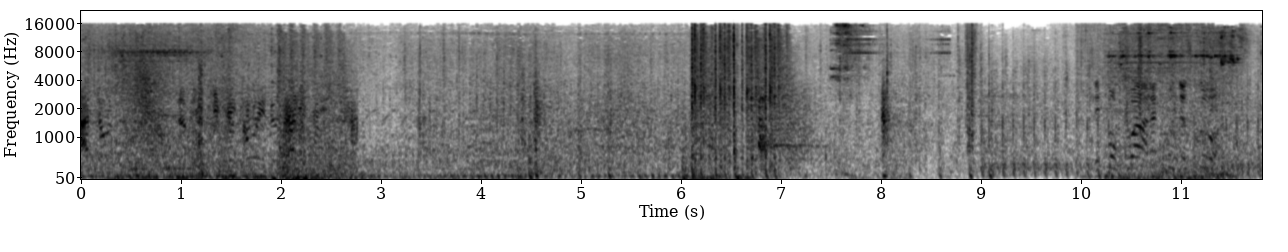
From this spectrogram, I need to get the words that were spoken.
À tous, l'objectif éco est neutralisé. C'est pour toi, la course de secours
